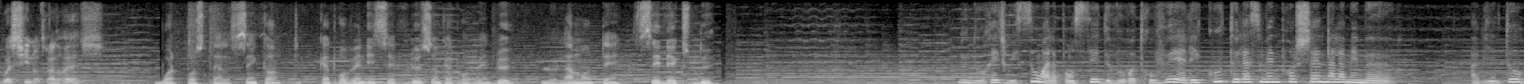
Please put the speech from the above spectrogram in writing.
Voici notre adresse. Boîte postale 50 97 282 Le Lamentin CEDEX 2. Nous nous réjouissons à la pensée de vous retrouver à l'écoute la semaine prochaine à la même heure. À bientôt.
